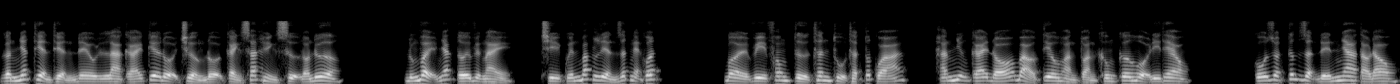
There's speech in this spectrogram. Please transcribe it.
Gần nhất thiển thiển đều là cái kia đội trưởng đội cảnh sát hình sự đón đưa. Đúng vậy nhắc tới việc này, chỉ quyến bắc liền rất nghẹn quất. Bởi vì phong tử thân thủ thật tốt quá, hắn những cái đó bảo tiêu hoàn toàn không cơ hội đi theo. Cố duật tức giận đến nha tào đau,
